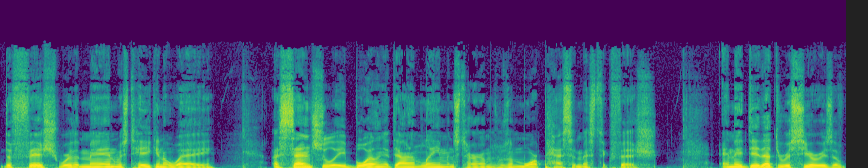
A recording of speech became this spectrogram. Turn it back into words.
the fish where the man was taken away essentially boiling it down in layman's terms was a more pessimistic fish and they did that through a series of,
